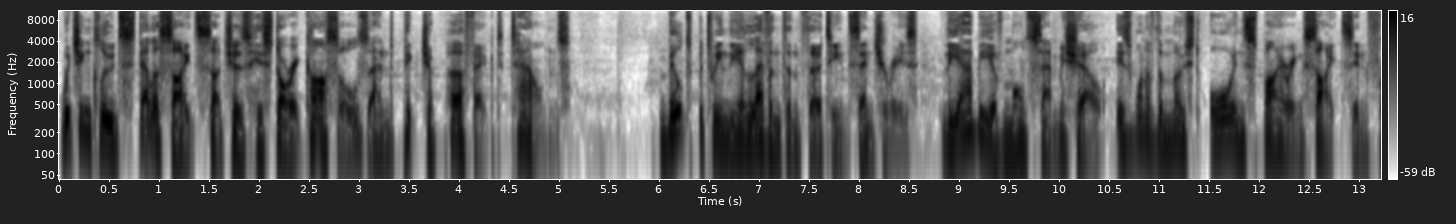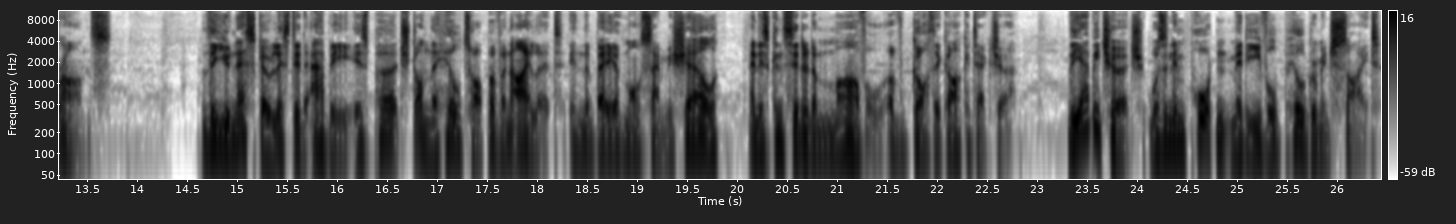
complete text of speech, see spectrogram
which includes stellar sites such as historic castles and picture-perfect towns. Built between the 11th and 13th centuries, the Abbey of Mont Saint-Michel is one of the most awe-inspiring sights in France. The UNESCO-listed abbey is perched on the hilltop of an islet in the Bay of Mont Saint-Michel and is considered a marvel of Gothic architecture. The Abbey Church was an important medieval pilgrimage site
